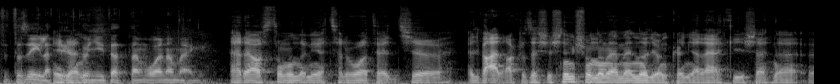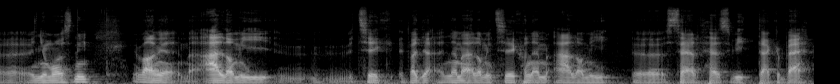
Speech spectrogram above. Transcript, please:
Tehát az életét Igen. könnyítettem volna meg. Erre azt tudom mondani, egyszer volt egy, egy vállalkozás, és nem is mondom el, mert nagyon könnyen lehet ki is lehetne nyomozni. Valami állami cég, vagy nem állami cég, hanem állami szervhez vittek be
